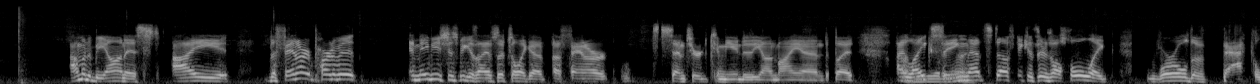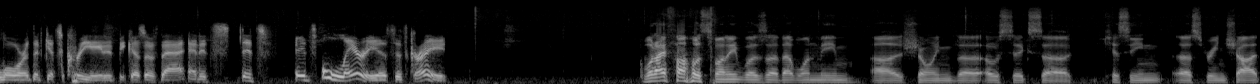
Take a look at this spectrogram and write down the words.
I'm gonna be honest. I the fan art part of it, and maybe it's just because I have such a like a, a fan art centered community on my end, but I Oh, like seeing that stuff because there's a whole like world of back lore that gets created because of that, and it's it's it's hilarious. It's great. What I thought was funny was uh, that one meme uh, showing the 06 uh, kissing uh, screenshot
